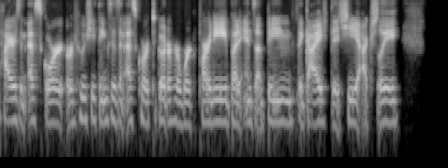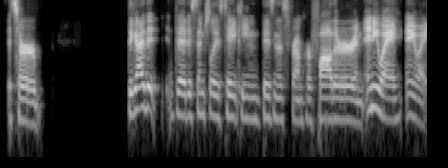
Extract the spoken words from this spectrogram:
hires an escort or who she thinks is an escort to go to her work party, but it ends up being the guy that she actually it's her the guy that that essentially is taking business from her father and anyway anyway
